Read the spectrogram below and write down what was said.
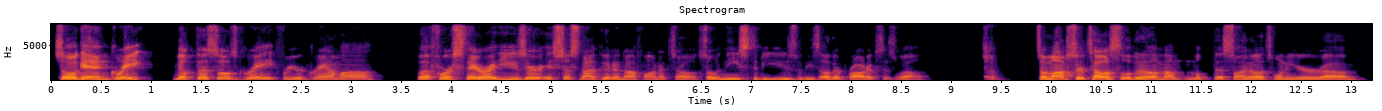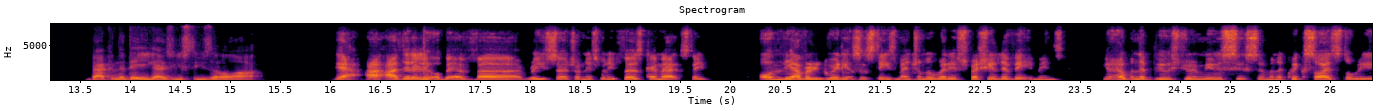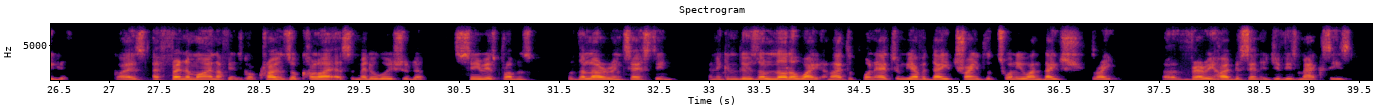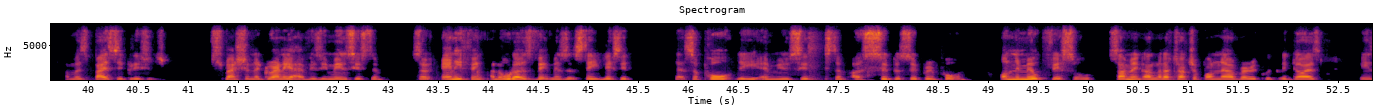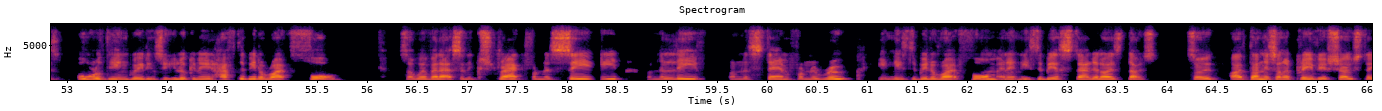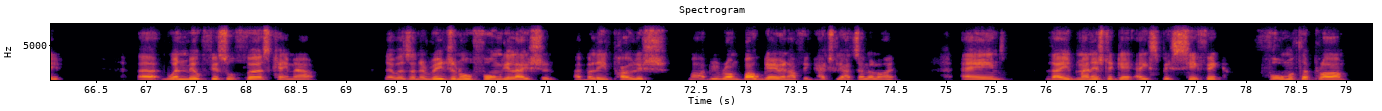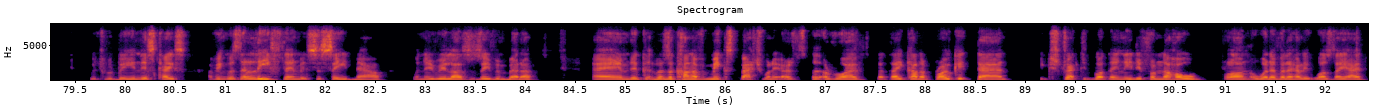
So again, great milk thistle is great for your grandma, but for a steroid user, it's just not good enough on its own. So it needs to be used with these other products as well. So, Mobster, tell us a little bit about milk thistle. I know it's one of your um, back in the day. You guys used to use it a lot. Yeah, I, I did a little bit of uh, research on this when it first came out, Steve. On the other ingredients that Steve's mentioned already, especially the vitamins, you're helping to boost your immune system. And a quick side story, guys, a friend of mine, I think, has got Crohn's or colitis, a medical issue, serious problems with the lower intestine, and he can lose a lot of weight. And I had to point out to him the other day, trained for 21 days straight, a very high percentage of his maxes, and was basically smashing the granny out of his immune system. So anything and all those vitamins that Steve listed that support the immune system are super, super important. On the milk thistle, something I'm going to touch upon now very quickly, guys, is all of the ingredients that you're looking at have to be the right form. So whether that's an extract from the seed, from the leaf, from the stem, from the root, it needs to be the right form and it needs to be a standardized dose. So I've done this on a previous show, Steve. Uh, when milk thistle first came out, there was an original formulation, I believe Polish, might be wrong, Bulgarian, I think, actually, I tell a lie. And they managed to get a specific form of the plant, which would be in this case I think it was the leaf then, it's the seed now, when they realized it's even better. And it was a kind of mixed batch when it arrived, but they kind of broke it down, extracted what they needed from the whole plant or whatever the hell it was they had.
